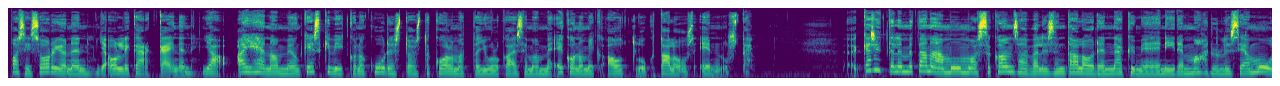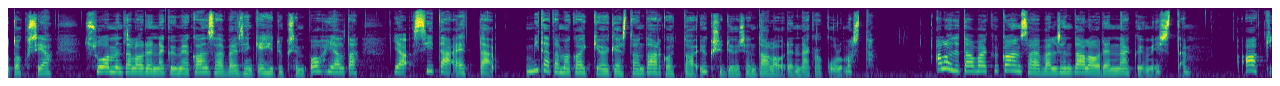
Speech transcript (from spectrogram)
Pasi Sorjonen ja Olli Kärkkäinen ja aiheenamme on keskiviikkona 16.3. julkaisemamme Economic Outlook talousennuste. Käsittelemme tänään muun muassa kansainvälisen talouden näkymiä ja niiden mahdollisia muutoksia, Suomen talouden näkymiä kansainvälisen kehityksen pohjalta ja sitä, että mitä tämä kaikki oikeastaan tarkoittaa yksityisen talouden näkökulmasta. Aloitetaan vaikka kansainvälisen talouden näkymistä. Aki,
